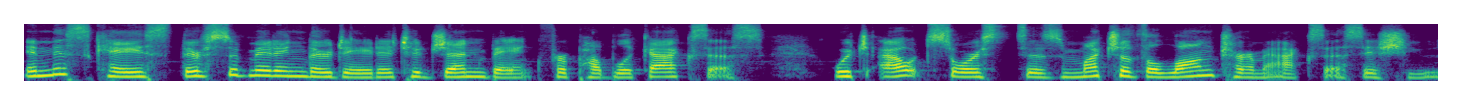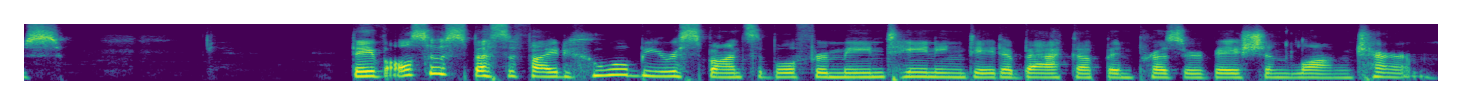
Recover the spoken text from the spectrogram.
In this case, they're submitting their data to GenBank for public access, which outsources much of the long-term access issues. They've also specified who will be responsible for maintaining data backup and preservation long-term.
